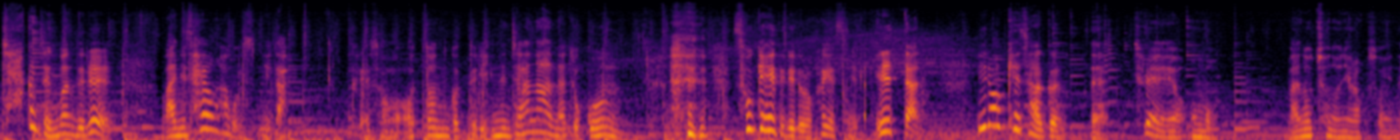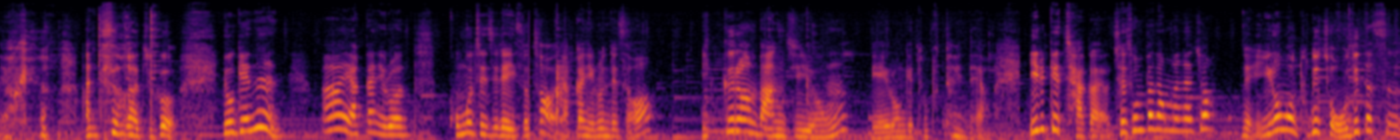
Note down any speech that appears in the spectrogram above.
작은 쟁반들을 많이 사용하고 있습니다. 그래서 어떤 것들이 있는지 하나하나 조금 소개해 드리도록 하겠습니다. 일단 이렇게 작은 네, 트레이예요. 어머. 15,000원이라고 써있네요. 안 뜯어가지고 요게는 아 약간 이런 고무 재질에 있어서 약간 이런 데서 미끄럼 방지용 예, 이런 게 좀 붙어 있네요. 이렇게 작아요. 제 손바닥만 하죠? 네, 이런 건 도대체 어디다 쓰,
